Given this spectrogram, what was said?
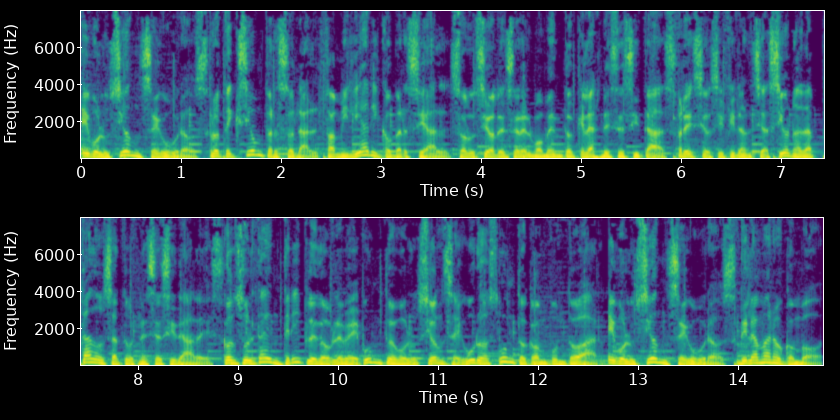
Evolución Seguros, protección personal, familiar y comercial, soluciones en el momento que las necesitas, precios y financiación adaptados a tus necesidades. Consulta en www.evolucionseguros.com.ar. Evolución Seguros, de la mano con vos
